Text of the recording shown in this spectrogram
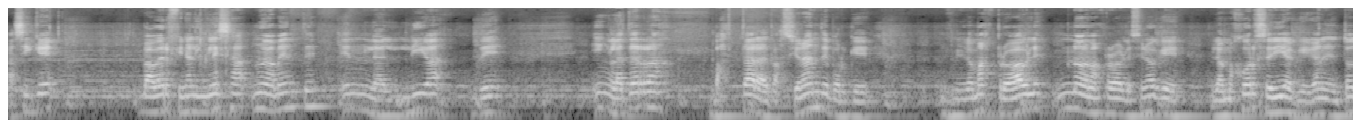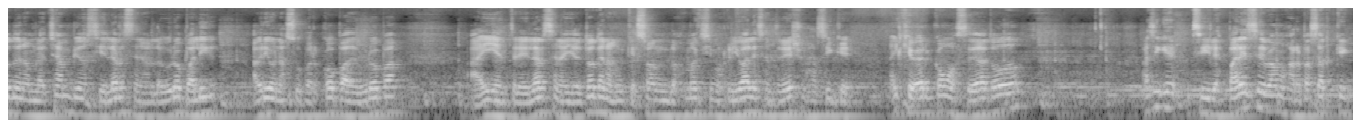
Así que va a haber final inglesa nuevamente en la Liga de Inglaterra. Va a estar apasionante porque lo más probable, no lo más probable, sino que lo mejor sería que gane el Tottenham la Champions y el Arsenal la Europa League. Habría una Supercopa de Europa ahí entre el Arsenal y el Tottenham, que son los máximos rivales entre ellos. Así que hay que ver cómo se da todo. Así que, si les parece, vamos a repasar qué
